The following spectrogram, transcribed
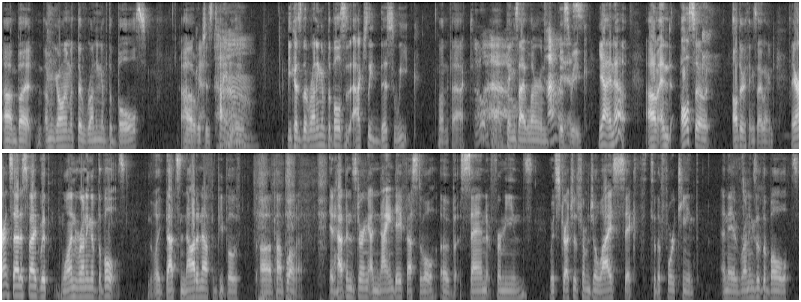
um, but I'm going with the running of the bulls, uh, Okay. which is timely Oh. Because the running of the bulls is actually this week. Fun fact. Oh, uh, wow. things I learned Timeliness. this week. Yeah, I know. Um, and also other things I learned. They aren't satisfied with one running of the bulls. Like that's not enough for the people of uh, Pamplona. It happens during a nine-day festival of San Fermines, which stretches from July 6th to the 14th, and they have runnings of the bulls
